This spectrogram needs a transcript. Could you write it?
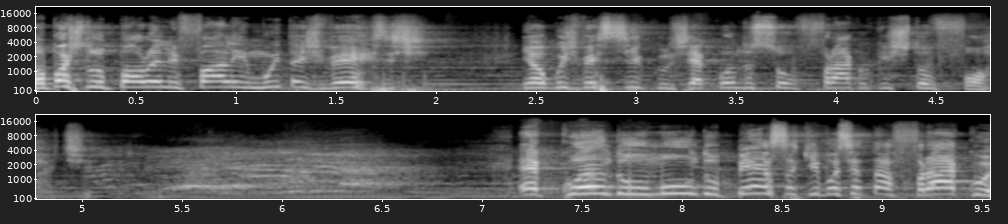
O apóstolo Paulo ele fala em muitas vezes, em alguns versículos, é quando sou fraco que estou forte. É quando o mundo pensa que você está fraco,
